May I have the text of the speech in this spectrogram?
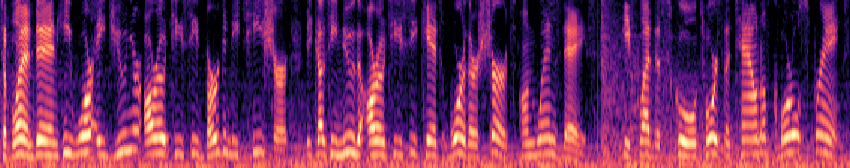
To blend in, he wore a junior ROTC burgundy t-shirt because he knew the ROTC kids wore their shirts on Wednesdays. He fled the school towards the town of Coral Springs.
